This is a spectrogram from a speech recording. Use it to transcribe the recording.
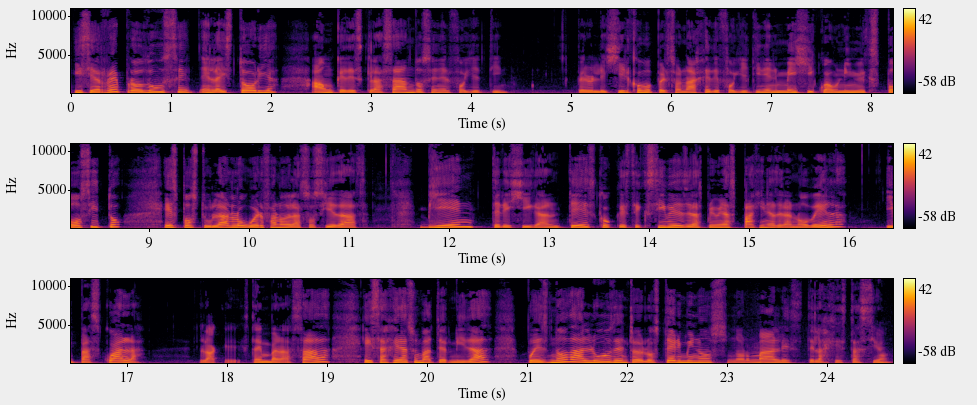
y se reproduce en la historia, aunque desclasándose en el folletín. Pero elegir como personaje de folletín en México a un niño expósito es postularlo huérfano de la sociedad, vientre gigantesco que se exhibe desde las primeras páginas de la novela y Pascuala, la que está embarazada, exagera su maternidad, pues no da luz dentro de los términos normales de la gestación.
